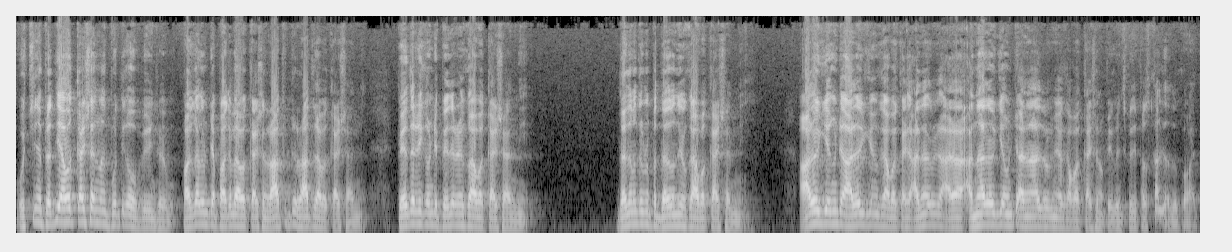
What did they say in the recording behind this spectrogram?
వచ్చిన ప్రతి అవకాశాన్ని మనం పూర్తిగా ఉపయోగించడం పగలుంటే పగల అవకాశం రాత్రి ఉంటే రాత్రి అవకాశాన్ని పేదరిక ఉంటే పేదరిక అవకాశాన్ని ధనవంతుడు ధనవంతుడి యొక్క అవకాశాన్ని ఆరోగ్యం ఉంటే ఆరోగ్యం యొక్క అవకాశం అనారోగ్యం ఉంటే అనారోగ్యం యొక్క అవకాశం ఉపయోగించుకొని పుస్తకాలు చదువుకోవాలి.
